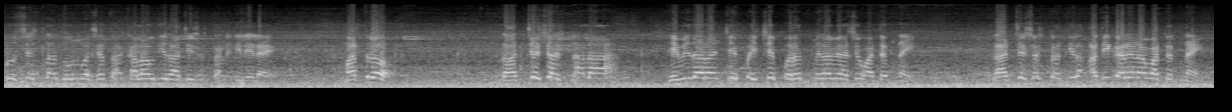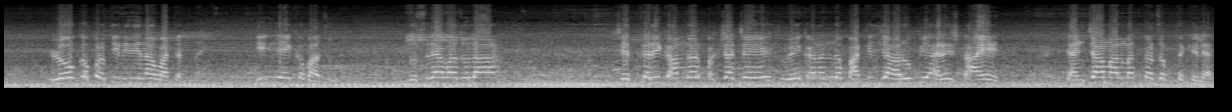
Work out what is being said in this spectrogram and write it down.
प्रोसेसला दोन वर्षाचा कालावधी राज्य शासनाने दिलेला आहे. मात्र राज्य शासनाला ठेवीदारांचे पैसे परत मिळावे असे वाटत नाही. राज्य शासनातील अधिकाऱ्यांना वाटत नाही. लोकप्रतिनिधींना वाटत नाही. ही एक बाजू. दुसऱ्या बाजूला शेतकरी कामगार पक्षाचे विवेकानंद पाटील जे आरोपी अरेस्ट आहेत त्यांच्या मालमत्ता जप्त केल्यात.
